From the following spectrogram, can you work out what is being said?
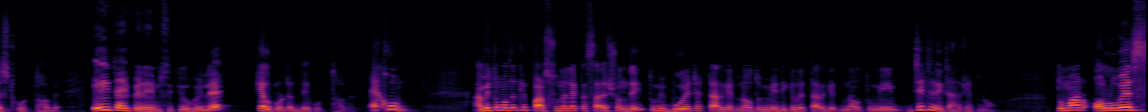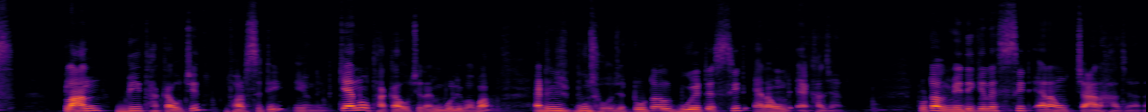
টেস্ট করতে হবে। এই টাইপের এমসিকিউ হইলে ক্যালকুলেটর দিয়ে করতে হবে। এখন আমি তোমাদেরকে পার্সোনালি একটা সাজেশন দিই। তুমি বুয়েটের টার্গেট নাও, তুমি মেডিকেলের টার্গেট নাও, তুমি যেটারই টার্গেট নাও। তোমার অলওয়েজ প্ল্যান বি থাকা উচিত ভার্সিটি ইউনিট কেন থাকা উচিত আমি বলি, বাবা, একটা জিনিস বুঝো যে টোটাল বুয়েটের সিট অ্যারাউন্ড এক হাজার। টোটাল মেডিকেলের সিট অ্যারাউন্ড চার হাজার।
